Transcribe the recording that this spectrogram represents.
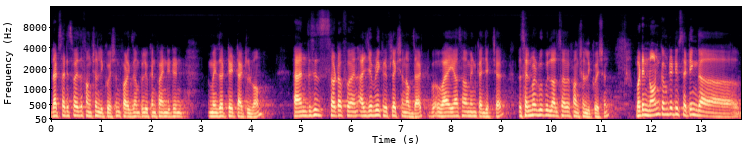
that satisfies the functional equation. For example, you can find it in Mazur-Tate Teitelbaum. And this is sort of an algebraic reflection of that via Iwasawa conjecture. The Selmer group will also have a functional equation. But in non-commutative setting, the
